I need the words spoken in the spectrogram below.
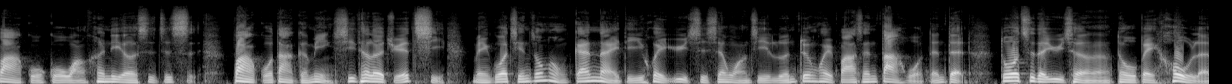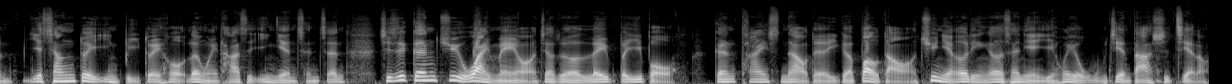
法国国王亨利二世之死、法国大革命、希特勒崛起、美国前总统甘乃迪会遇刺身亡及伦敦会发生大火等等，多次的预测呢，都被后人相对应比对后，认为它是应验成真。其实根据外媒哦，叫做 Label。跟 Times Now 的一个报道啊，去年二零二三年也会有五件大事件哦。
